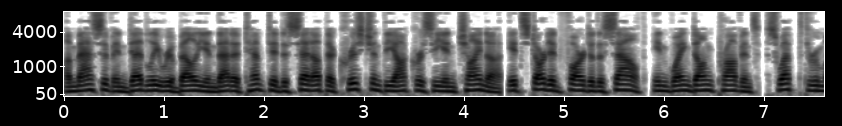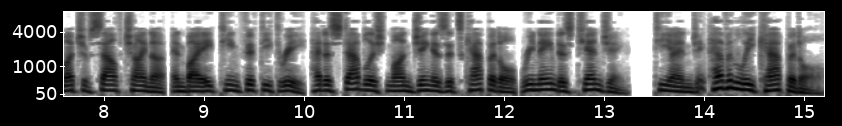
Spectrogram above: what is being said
a massive and deadly rebellion that attempted to set up a Christian theocracy in China. It started far to the south, in Guangdong province, swept through much of South China, and by 1853, had established Nanjing as its capital, renamed as Tianjing, Tianjing heavenly capital.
